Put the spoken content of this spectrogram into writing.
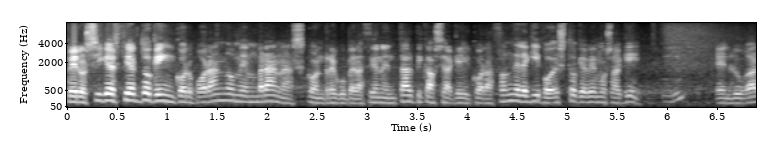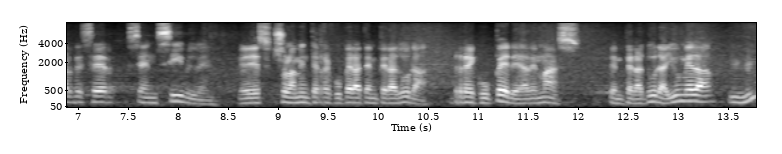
Pero sí que es cierto que incorporando membranas con recuperación entálpica, o sea que el corazón del equipo, esto que vemos aquí, en lugar de ser sensible, que es solamente recupera temperatura, recupere además temperatura y humedad, Ujú.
